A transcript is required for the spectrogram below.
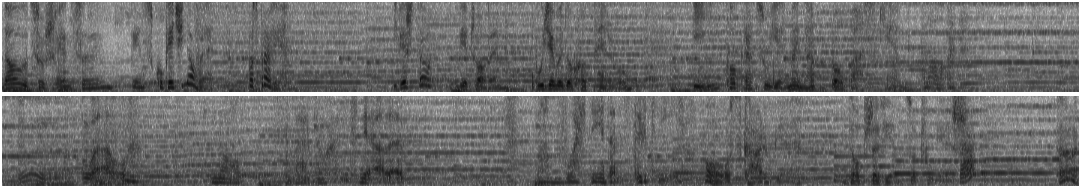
no cóż, więc, więc kupię ci nowe. Po sprawie. I wiesz co? Wieczorem pójdziemy do hotelu i popracujemy nad Bobaskiem. O. Mm, wow. No, bardzo chętnie, ale właśnie jeden z tych dni. O, skarbie. Dobrze wiem, co czujesz. Tak? Tak.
